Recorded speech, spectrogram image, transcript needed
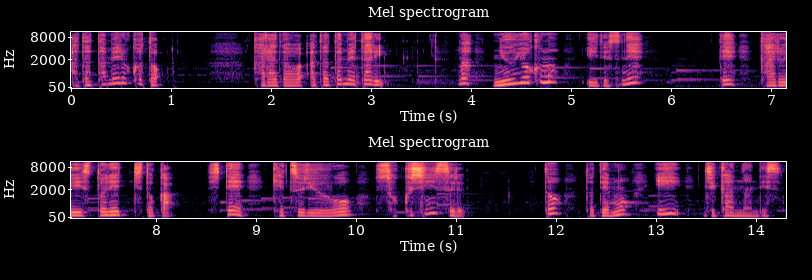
温めること。体を温めたり、まあ入浴もいいですね。で、軽いストレッチとかして血流を促進するととてもいい時間なんです。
